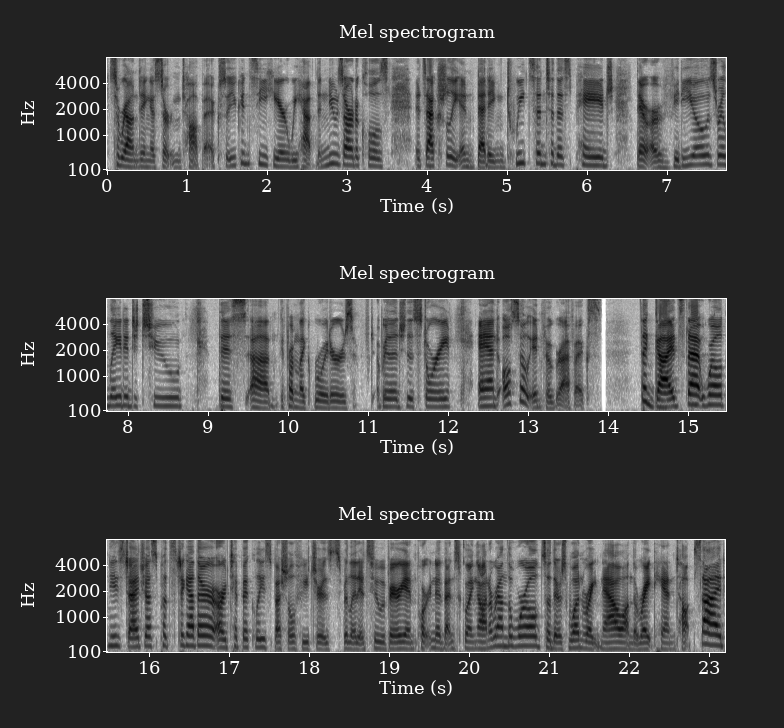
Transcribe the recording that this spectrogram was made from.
surrounding a certain topic. So you can see here we have the news articles. It's actually embedding tweets into this page. There are videos related to this uh, from like Reuters related to this story and also infographics. The guides that World News Digest puts together are typically special features related to very important events going on around the world. So there's one right now on the right hand top side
